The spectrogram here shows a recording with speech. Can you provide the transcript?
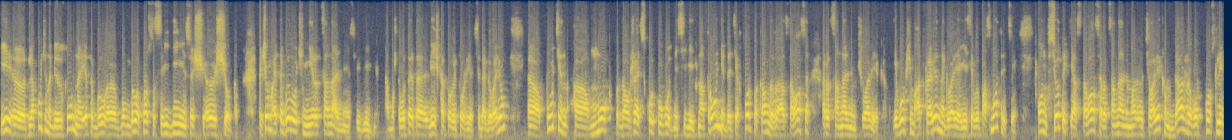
И э, для Путина, безусловно, это было, э, было просто сведение со э, счетов. Причем это было очень нерациональное сведение, потому что вот эта вещь, которую тоже я всегда говорю, Путин мог продолжать сколько угодно сидеть на троне до тех пор, пока он оставался рациональным человеком. И, в общем, откровенно говоря, если вы посмотрите, он все-таки оставался рациональным человеком даже вот после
